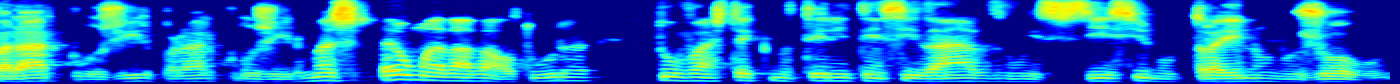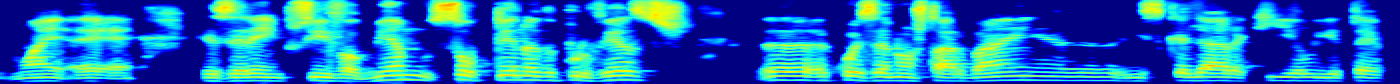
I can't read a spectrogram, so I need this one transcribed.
parar, corrigir, parar, corrigir, mas a uma dada altura tu vais ter que meter intensidade no exercício, no treino, no jogo, não é? é, é quer dizer, é impossível, mesmo sob pena de por vezes eh, a coisa não estar bem eh, e se calhar aqui e ali até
